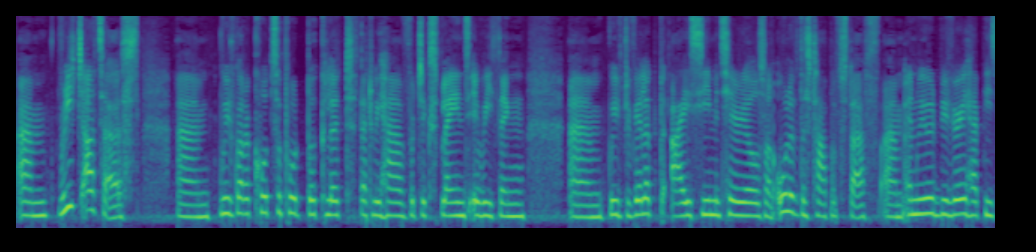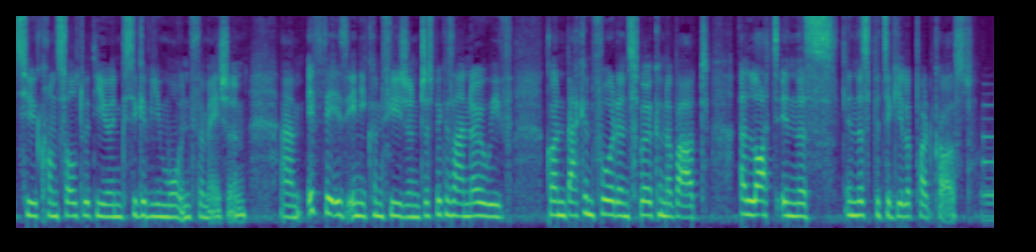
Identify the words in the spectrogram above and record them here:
um, reach out to us. Um, we've got a court support booklet that we have which explains everything. Um, we've developed IEC materials on all of this type of stuff, um, and we would be very happy to consult with you and to give you more information um, if there is any confusion. Just because I know we've gone back and forth and spoken about a lot in this in this particular podcast.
